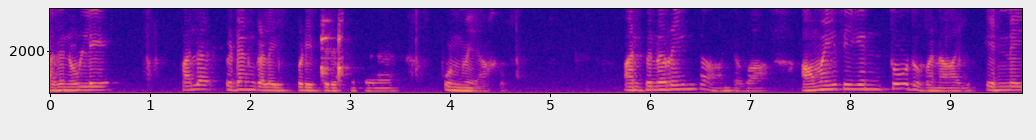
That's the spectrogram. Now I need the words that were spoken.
அதனுள்ளே பல இடங்களை பிடித்திருக்கின்றன. உண்மையாகும். அன்பு நிறைந்த ஆண்டவா அமைதியின் தூதுவனாய் என்னை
